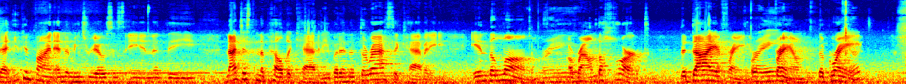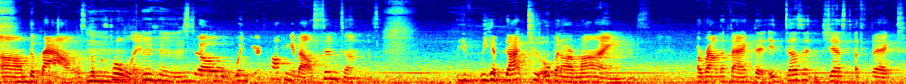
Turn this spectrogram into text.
that you can find endometriosis in the not just in the pelvic cavity, but in the thoracic cavity, in the lung, the around the heart, the diaphragm, Brain. fram, the brain, um, the bowels, the Mm. colon. Mhm. So when you're talking about symptoms, we have got to open our minds around the fact that it doesn't just affect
